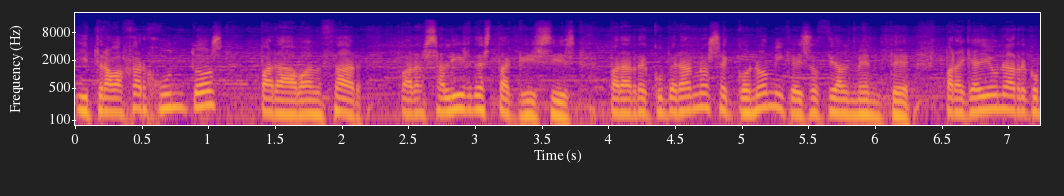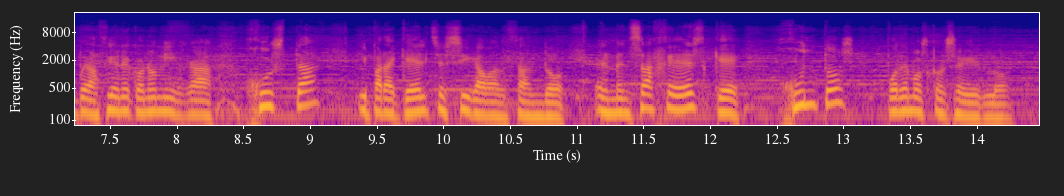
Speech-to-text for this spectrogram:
y trabajar juntos para avanzar, para salir de esta crisis, para recuperarnos económica y socialmente, para que haya una recuperación económica justa y para que Elche siga avanzando. El mensaje es que juntos podemos conseguirlo.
